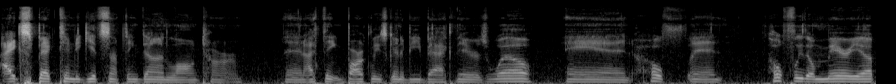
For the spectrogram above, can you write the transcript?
I expect him to get something done long term and I think Barkley's going to be back there as well. And hope and hopefully they'll marry up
